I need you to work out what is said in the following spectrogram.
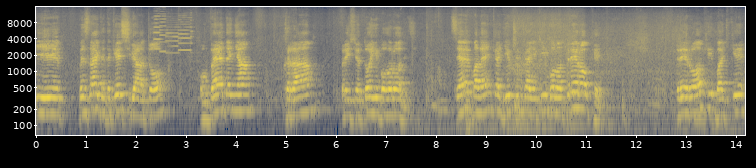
І ви знаєте, таке свято обведення храм Пресвятої Богородиці. Це маленька дівчинка, якій було три роки. Три роки батьки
